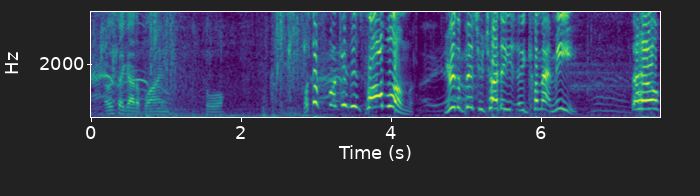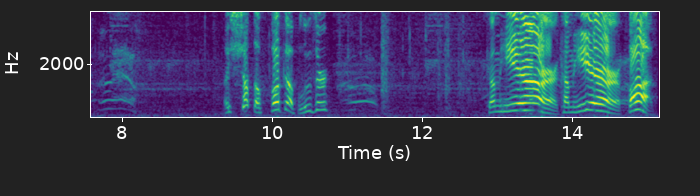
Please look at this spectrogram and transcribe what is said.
At least I got a blind. Cool. What the fuck is his problem? You're the bitch who tried to uh, come at me. The hell? Hey, shut the fuck up, loser. Come here. Come here. Fuck.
